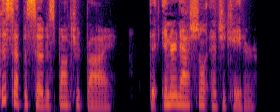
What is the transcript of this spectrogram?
This episode is sponsored by the International Educator.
